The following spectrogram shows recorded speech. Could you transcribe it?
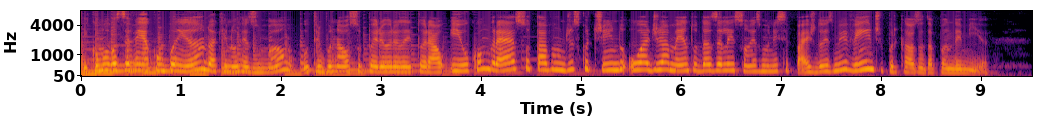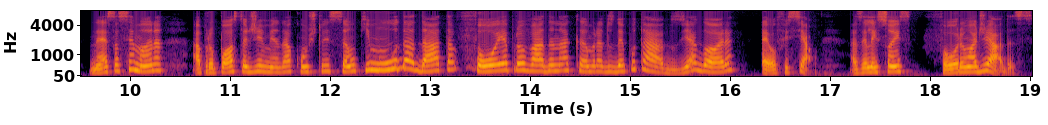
E como você vem acompanhando aqui no resumão, o Tribunal Superior Eleitoral e o Congresso estavam discutindo o adiamento das eleições municipais de 2020 por causa da pandemia. Nessa semana, a proposta de emenda à Constituição que muda a data foi aprovada na Câmara dos Deputados e agora é oficial. As eleições foram adiadas.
